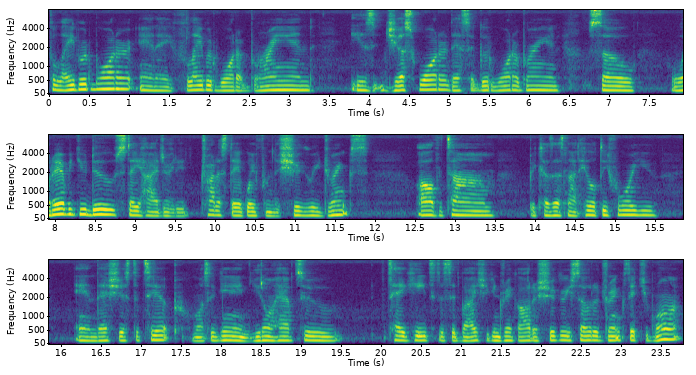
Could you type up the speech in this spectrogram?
flavored water, and a flavored water brand is just water. That's a good water brand. So, whatever you do, stay hydrated. Try to stay away from the sugary drinks all the time because that's not healthy for you. And that's just a tip. Once again, you don't have to take heed to this advice. You can drink all the sugary soda drinks that you want,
